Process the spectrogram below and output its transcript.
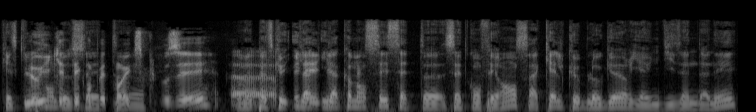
qu'est-ce qu'il Loïc était complètement explosé. parce qu'il a, il a commencé cette, cette conférence à quelques blogueurs il y a une dizaine d'années.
